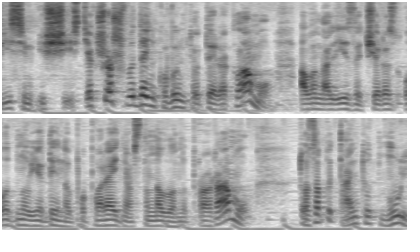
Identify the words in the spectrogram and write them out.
8.6. Якщо швиденько вимкнути рекламу, а вона лізе через одну єдину попередньо встановлену програму, то запитань тут нуль.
